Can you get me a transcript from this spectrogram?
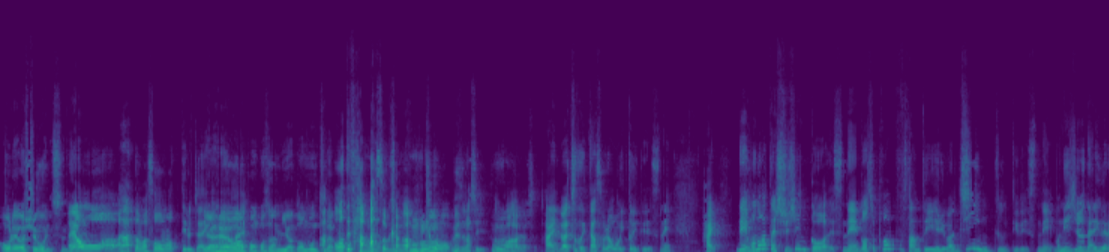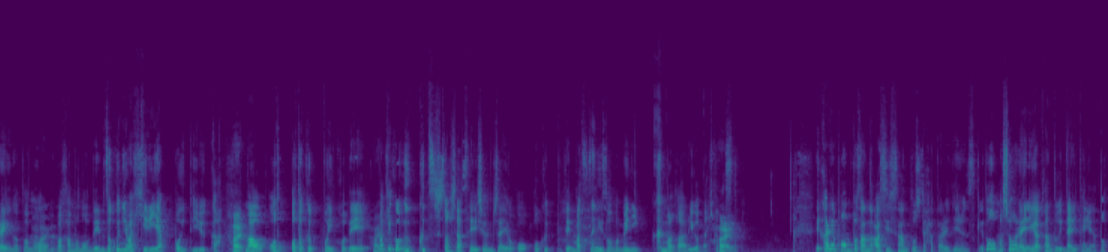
俺を主語にすんの？いや、もう、あなたはそう思ってるんじゃないいかやいや、と。はい俺ポンポさん見ようと思ってたからあ思ってた？あ、そうか。今日も珍しい。ううんかりました。はい。まあ、ちょっと一旦それを置いといてですね。はい。で、物語の主人公はですね、どうしてポンポさんというよりは、ジーン君っていうですね、まあ、20代ぐらいのそのはい若者で、俗にはヒリアっぽいというか、はいまあ、おオタクっぽい子で、はいまあ、結構鬱屈とした青春時代を送ってて、まあ、常にその目にクマがあるような人です。はいで彼はポンポさんのアシスタントとして働いているんですけど、まあ、将来映画監督になりたいなと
